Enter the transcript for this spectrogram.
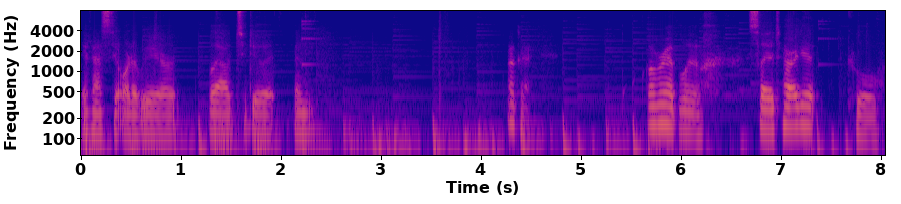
If that's the order we are allowed to do it, then. Okay. Over at blue. Slay a target. Cool.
